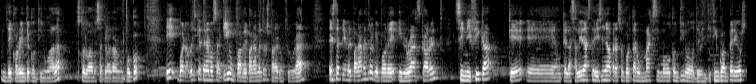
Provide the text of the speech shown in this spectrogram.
de corriente continuada. Esto lo vamos a aclarar un poco. Y bueno, veis que tenemos aquí un par de parámetros para configurar. Este primer parámetro que pone in rush current significa que eh, aunque la salida esté diseñada para soportar un máximo continuo de 25 amperios,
